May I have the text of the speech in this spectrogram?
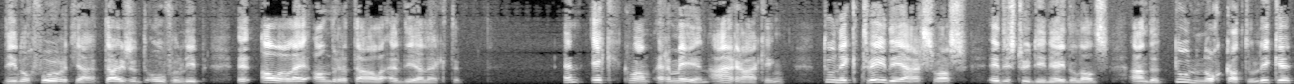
die nog voor het jaar 1000 overliep in allerlei andere talen en dialecten. En ik kwam ermee in aanraking toen ik tweedejaars was in de studie Nederlands aan de toen nog katholieke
